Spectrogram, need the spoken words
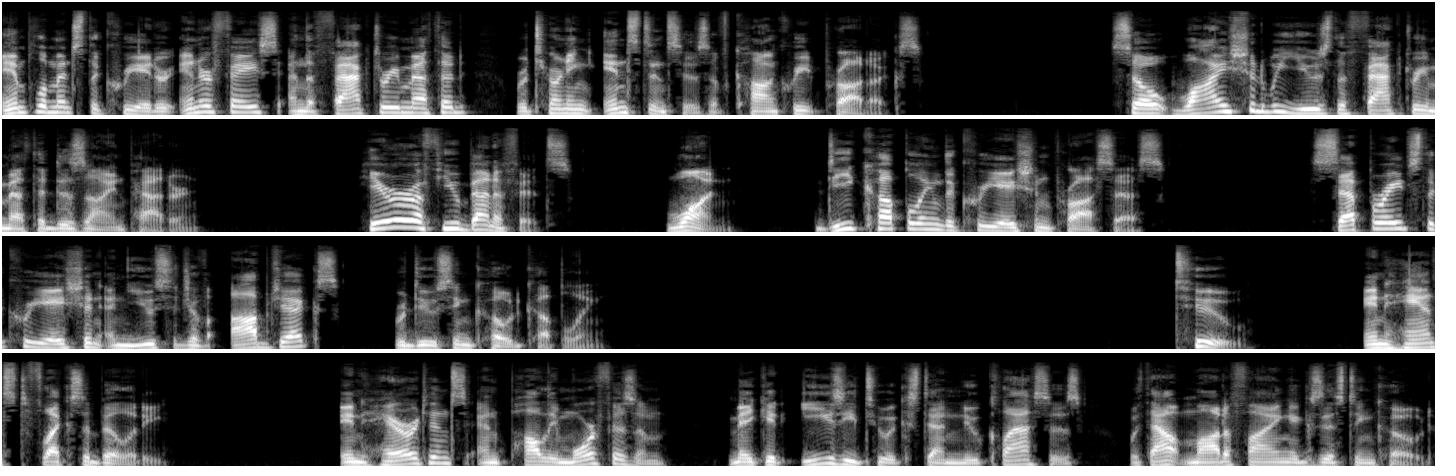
implements the creator interface and the factory method, returning instances of concrete products. So why should we use the factory method design pattern? Here are a few benefits. 1. Decoupling the creation process. Separates the creation and usage of objects, reducing code coupling. 2. Enhanced flexibility. Inheritance and polymorphism make it easy to extend new classes without modifying existing code.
